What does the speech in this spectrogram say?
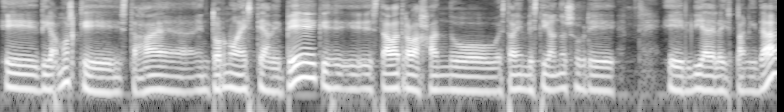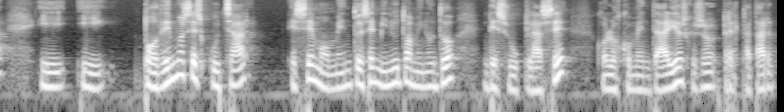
eh, digamos que está en torno a este ABP, que estaba trabajando, estaba investigando sobre el Día de la Hispanidad y, y podemos escuchar ese momento, ese minuto a minuto de su clase con los comentarios, que eso, rescatar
